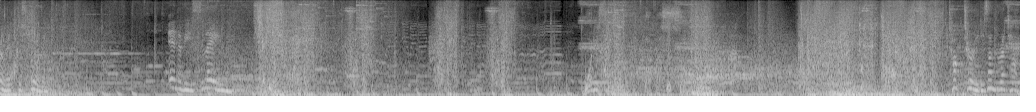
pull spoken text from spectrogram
Turret destroyed. Enemy slain. What is this? Top turret is under attack.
